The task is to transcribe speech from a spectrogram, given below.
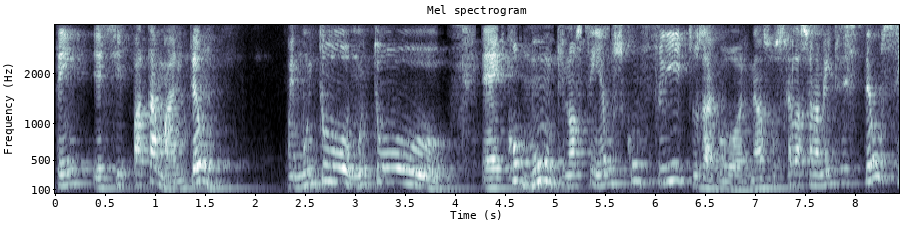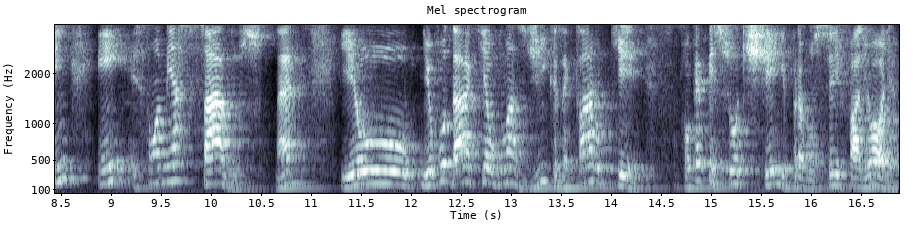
tem esse patamar. Então, é muito, muito é, comum que nós tenhamos conflitos agora, né? Os relacionamentos estão sim em, estão ameaçados, né? E eu, eu vou dar aqui algumas dicas. É claro que qualquer pessoa que chegue para você e fale, olha,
